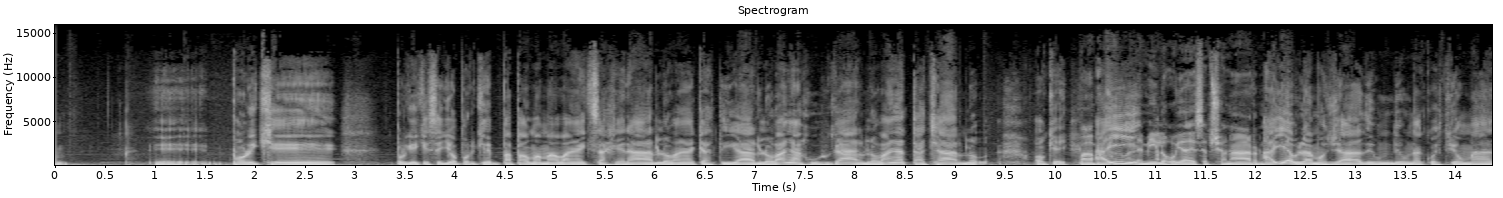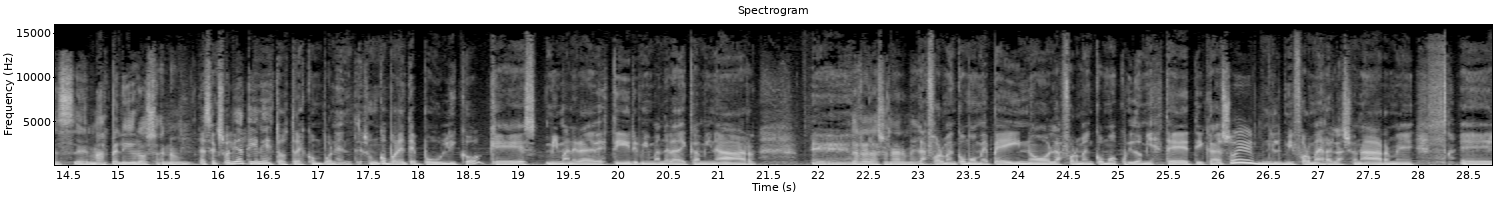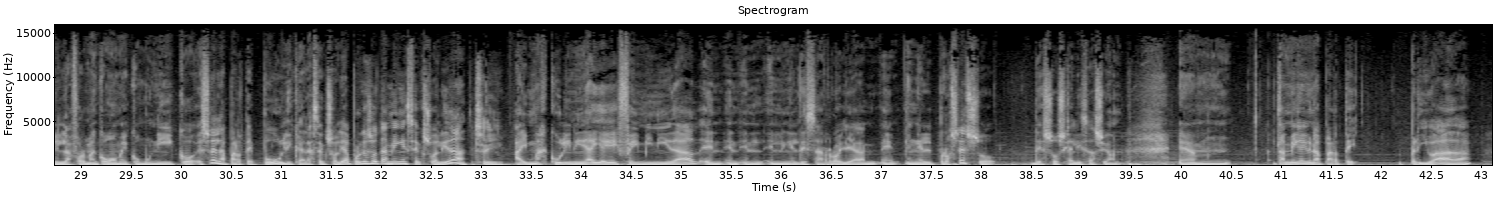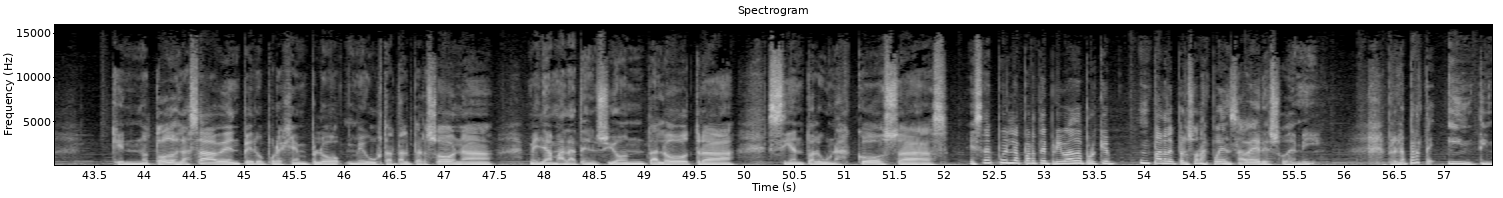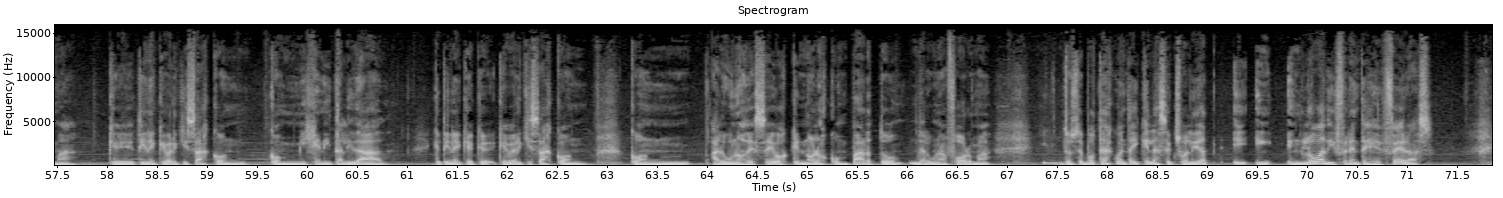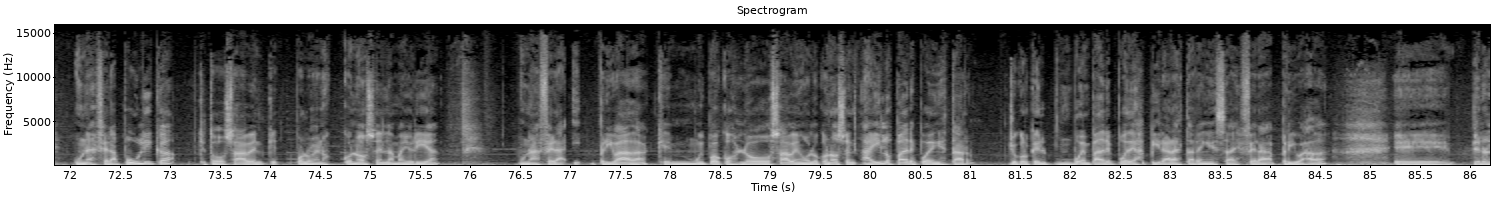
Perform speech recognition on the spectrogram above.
eh, porque porque qué sé yo, porque papá o mamá van a exagerar, lo van a castigar, lo van a juzgar, lo van a tachar, lo- ok. Van a Ahí, de mí, los voy a decepcionar. ahí hablamos ya de, un- de una cuestión más, eh, más peligrosa, ¿no? La sexualidad tiene estos tres componentes. Un componente público, que es mi manera de vestir, mi manera de caminar, eh, De relacionarme. la forma en cómo me peino, la forma en cómo cuido mi estética, eso es mi forma de relacionarme, eh, la forma en cómo me comunico, eso es la parte pública de la sexualidad, porque eso también es sexualidad. Sí. Hay masculinidad y hay feminidad en, el desarrollo, en, en el proceso de socialización. Em, también hay una parte privada que no todos la saben, pero por ejemplo, me gusta tal persona, me llama la atención tal otra, siento algunas cosas. Esa es pues la parte privada porque un par de personas pueden saber eso de mí. Pero la parte íntima, que tiene que ver quizás con, con mi genitalidad, que tiene que, ver quizás con, con algunos deseos que no los comparto de alguna forma. Entonces vos te das cuenta ahí que la sexualidad engloba diferentes esferas una esfera pública, que todos saben, que por lo menos conocen la mayoría, una esfera privada, que muy pocos lo saben o lo conocen, ahí los padres pueden estar. Yo creo que un buen padre puede aspirar a estar en esa esfera privada, Eh, pero,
